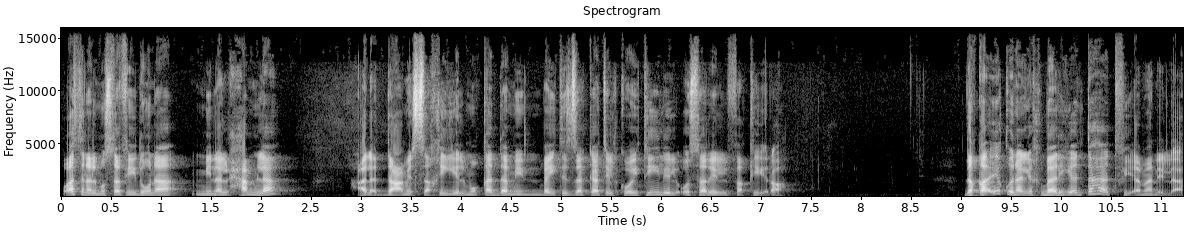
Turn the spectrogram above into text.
وأثنى المستفيدون من الحملة على الدعم السخي المقدم من بيت الزكاة الكويتي للأسر الفقيرة. دقائقنا الإخبارية انتهت في أمان الله.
